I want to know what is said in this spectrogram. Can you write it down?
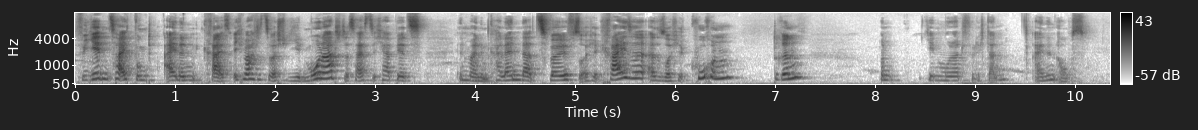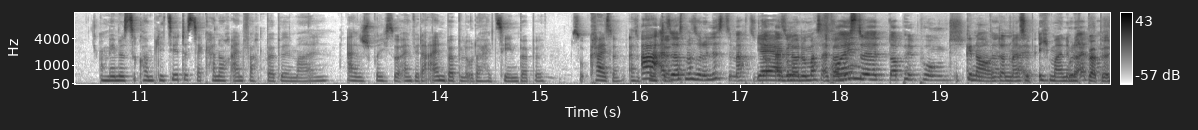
für jeden Zeitpunkt einen Kreis. Ich mache das zum Beispiel jeden Monat. Das heißt, ich habe jetzt in meinem Kalender zwölf solche Kreise, also solche Kuchen drin. Und jeden Monat fülle ich dann einen aus. Und wem das zu so kompliziert ist, der kann auch einfach Böppel malen. Also sprich so entweder ein Böppel oder halt zehn Böppel. So Kreise. Also ah, also dass man so eine Liste macht. So ja, ja, also genau, du machst einfach Freunde, Liste. Doppelpunkt. Genau, und dann, dann meinst du, ich meine mit Böppel.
